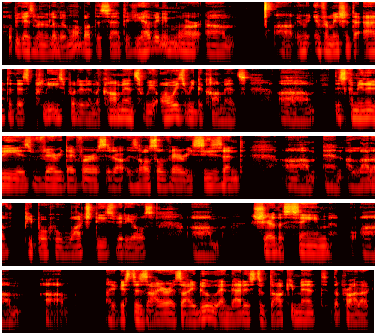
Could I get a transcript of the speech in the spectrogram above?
Hope you guys learned a little bit more about the scent. If you have any more um, uh, information to add to this, please put it in the comments. We always read the comments. Um, this community is very diverse. It is also very seasoned. Um, and a lot of people who watch these videos um, share the same um, um, I guess, desire as I do, and that is to document the product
